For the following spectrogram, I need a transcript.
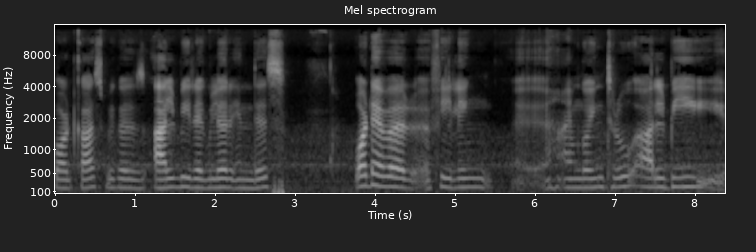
podcast because i'll be regular in this. Whatever feeling uh, i'm going through i'll be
